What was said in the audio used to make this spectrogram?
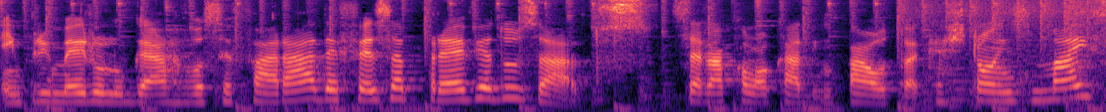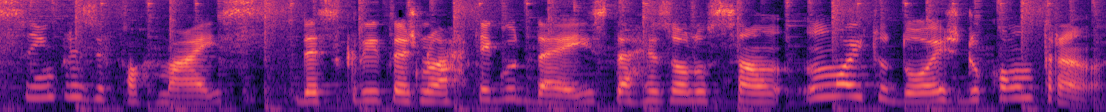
Em primeiro lugar, você fará a defesa prévia dos atos. Será colocado em pauta questões mais simples e formais, descritas no artigo 10 da Resolução 182 do CONTRAN.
